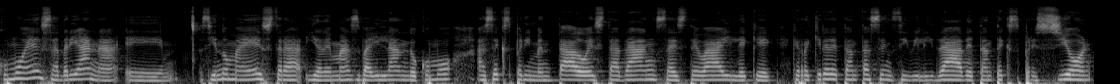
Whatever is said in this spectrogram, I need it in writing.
¿Cómo es, Adriana, eh, siendo maestra y además bailando? ¿Cómo has experimentado esta danza, este baile que, requiere de tanta sensibilidad, de tanta expresión?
